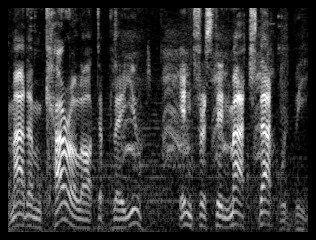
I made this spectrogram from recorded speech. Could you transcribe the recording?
Madam Carol ought to play you. Interesting match that would be.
